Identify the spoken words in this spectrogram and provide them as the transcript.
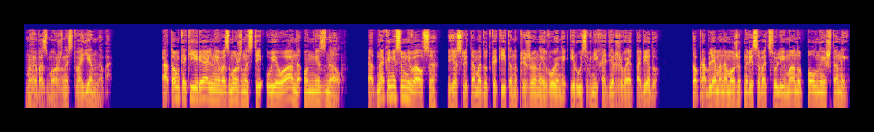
но и возможность военного. О том, какие реальные возможности у Иоанна, он не знал. Однако не сомневался, если там идут какие-то напряженные войны и Русь в них одерживает победу, то проблема она может нарисовать Сулейману полные штаны.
